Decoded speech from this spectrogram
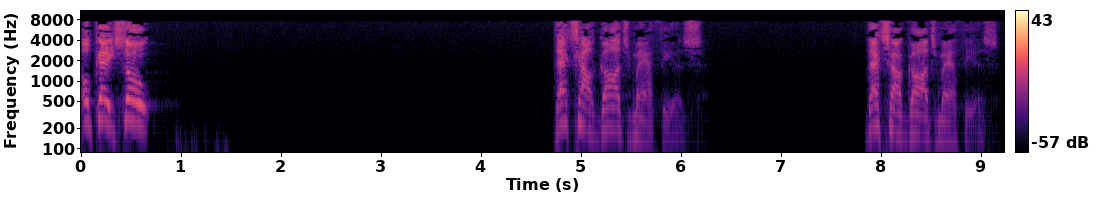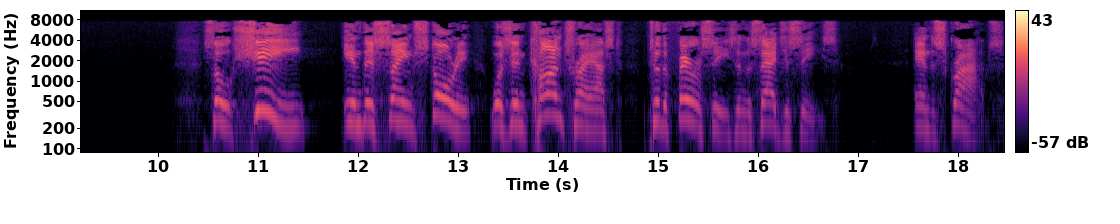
Okay, so That's how God's math is. That's how God's math is. So she, in this same story, was in contrast to the Pharisees and the Sadducees and the scribes.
